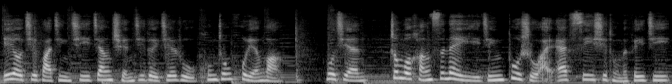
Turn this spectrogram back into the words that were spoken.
也有计划近期将全机队接入空中互联网。目前，中国航司内已经部署 IFC 系统的飞机，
